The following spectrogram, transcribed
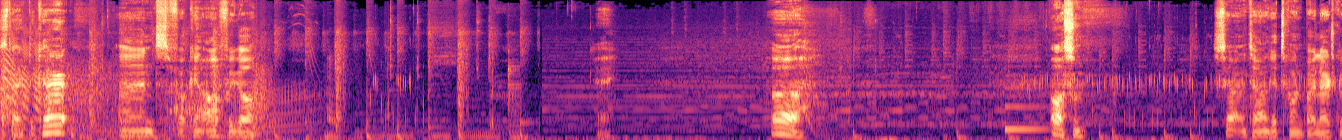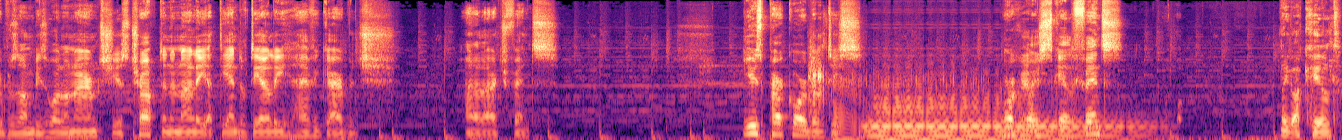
Start the car, and fucking off we go. Okay. Ah. Awesome. Certain town gets cornered by a large group of zombies while unarmed. She is trapped in an alley. At the end of the alley, heavy garbage and a large fence. Use parkour abilities. Organized scale fence. I got killed.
